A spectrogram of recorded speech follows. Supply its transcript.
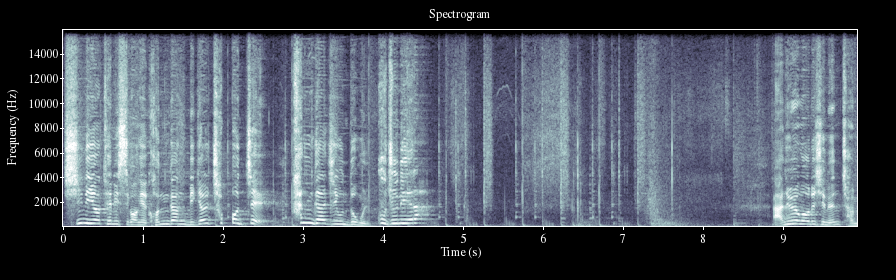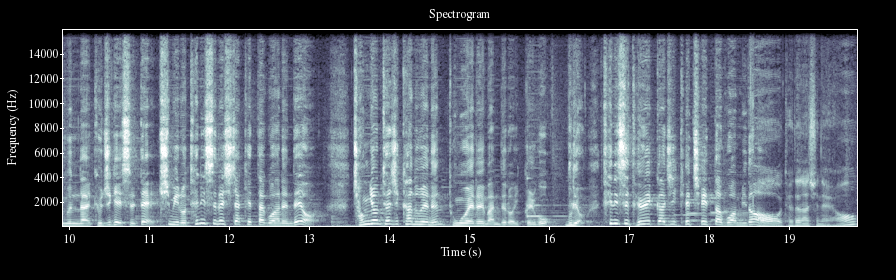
시니어 테니스광의 건강 비결 첫 번째 한 가지 운동을 꾸준히 해라. 안효영 어르신은 젊은 날 교직에 있을 때 취미로 테니스를 시작했다고 하는데요. 정년 퇴직한 후에는 동호회를 만들어 이끌고 무려 테니스 대회까지 개최했다고 합니다. 어, 대단하시네요.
